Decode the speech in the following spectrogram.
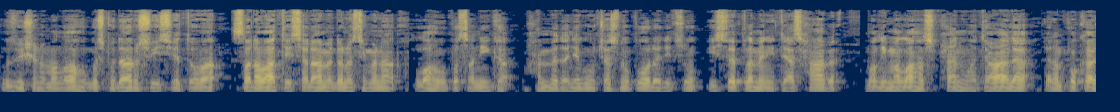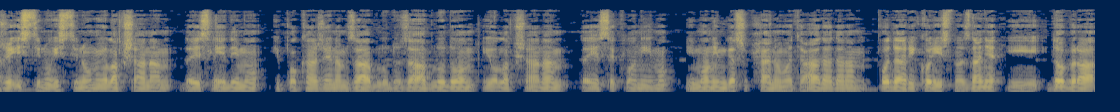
uzvišenom Allahu, gospodaru svih svjetova. Salavate i salame donosimo na Allahovu poslanika, Muhammeda, njegovu časnu porodicu i sve plemenite ashabe. Molim Allaha subhanahu wa ta'ala da nam pokaže istinu istinom i olakša nam da je slijedimo i pokaže nam zabludu zabludom i olakša nam da je se klonimo. I molim ga subhanahu wa ta'ala da nam podari korisno znanje i dobra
